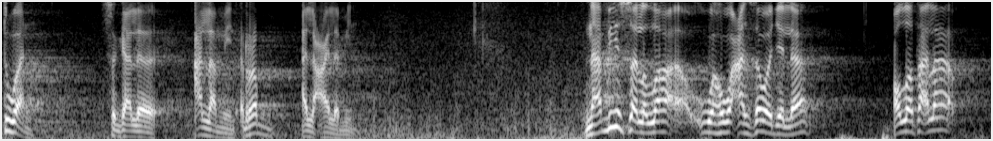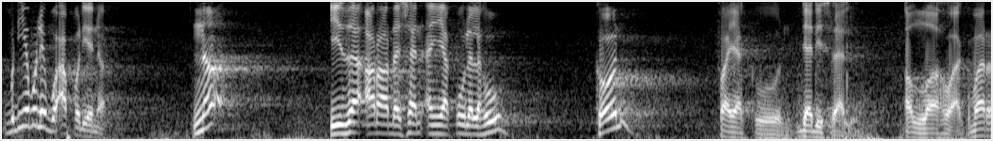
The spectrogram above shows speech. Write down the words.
tuan segala alamin rabb al alamin Nabi sallallahu wa azza wa jalla Allah taala dia boleh buat apa dia nak? Nak iza arada syan an yaqula lahu kun fayakun. Jadi selalu. Allahu akbar.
